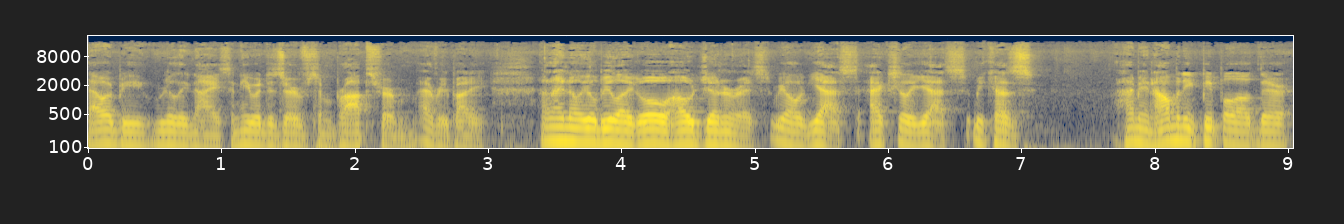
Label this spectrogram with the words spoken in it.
that would be really nice, and he would deserve some props from everybody. And I know you'll be like, oh, how generous. Well, yes, actually, yes, because, I mean, how many people out there,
